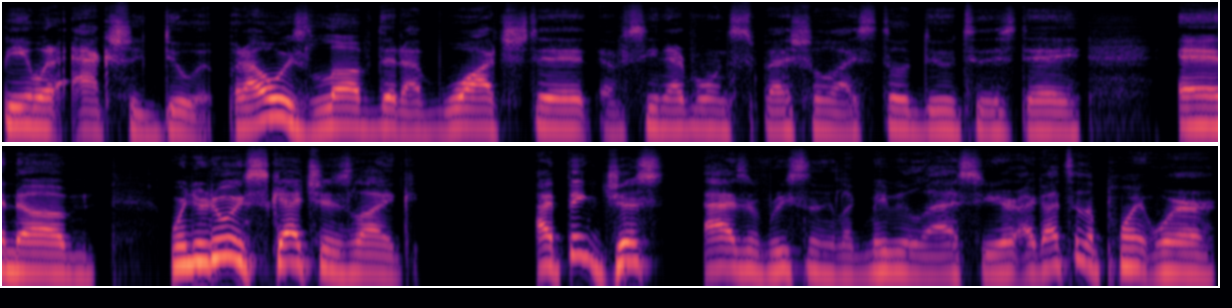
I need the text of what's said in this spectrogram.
be able to actually do it, but I always loved it. I've watched it. I've seen everyone's special. I still do to this day. And um, when you're doing sketches, like I think just as of recently, like maybe last year, I got to the point where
